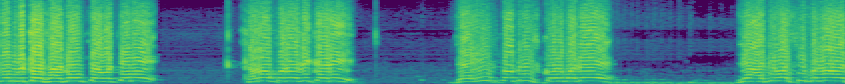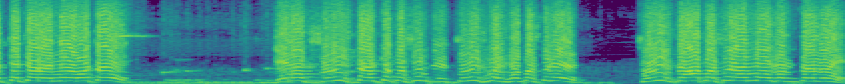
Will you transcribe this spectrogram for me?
जन विकास साधनच्या वतीने सर्व पदाधिकारी जय हिंद पब्लिक स्कूलमध्ये जे आदिवासी मुलांवर अत्याचार अन्याय होत आहे गेल्या चोवीस तारखेपासून चोवीस वर्षापासून चोवीस दहापासून अन्याय चालू आहे.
